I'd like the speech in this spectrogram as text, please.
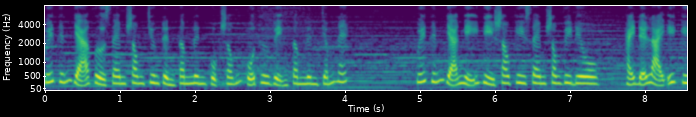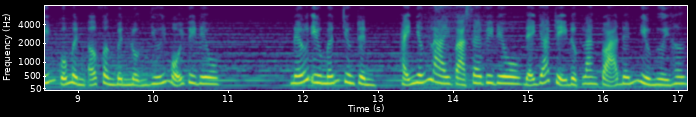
Quý thính giả vừa xem xong chương trình Tâm linh cuộc sống của Thư viện Tâm linh.net Quý thính giả nghĩ gì sau khi xem xong video? Hãy để lại ý kiến của mình ở phần bình luận dưới mỗi video. Nếu yêu mến chương trình, hãy nhấn like và share video để giá trị được lan tỏa đến nhiều người hơn.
